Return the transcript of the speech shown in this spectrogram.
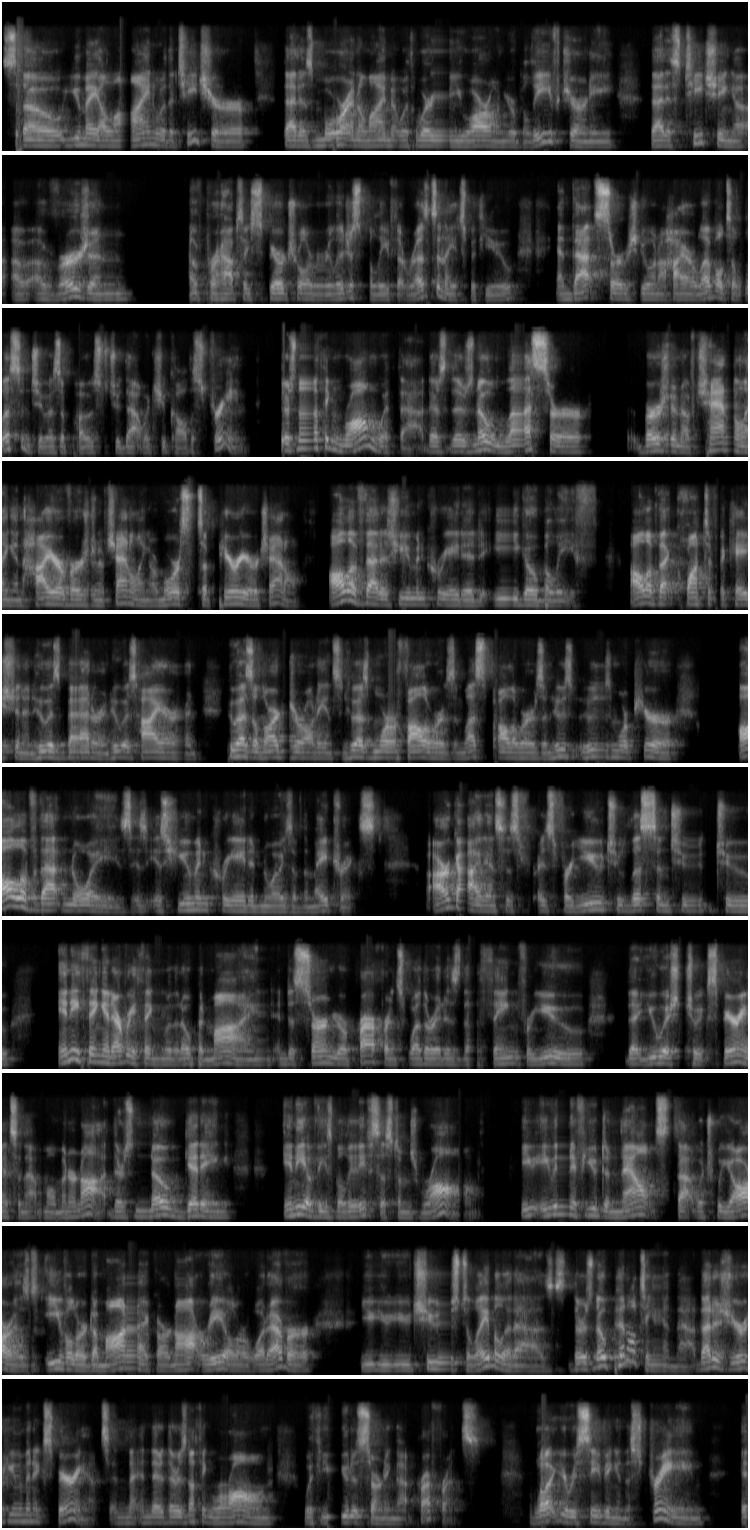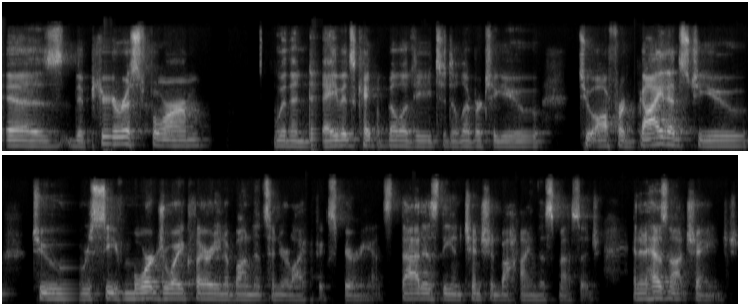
So you may align with a teacher that is more in alignment with where you are on your belief journey, that is teaching a, a, a version of perhaps a spiritual or religious belief that resonates with you. And that serves you on a higher level to listen to as opposed to that which you call the stream. There's nothing wrong with that. There's there's no lesser version of channeling and higher version of channeling or more superior channel. All of that is human created ego belief. All of that quantification and who is better and who is higher and who has a larger audience and who has more followers and less followers and who's who's more pure. All of that noise is, is human created noise of the matrix. Our guidance is, is for you to listen to, to anything and everything with an open mind and discern your preference, whether it is the thing for you that you wish to experience in that moment or not. There's no getting any of these belief systems wrong. Even if you denounce that which we are as evil or demonic or not real or whatever you, you, you choose to label it as, there's no penalty in that. That is your human experience. And, and there, there's nothing wrong with you discerning that preference. What you're receiving in the stream is the purest form within David's capability to deliver to you, to offer guidance to you, to receive more joy, clarity, and abundance in your life experience. That is the intention behind this message, and it has not changed.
